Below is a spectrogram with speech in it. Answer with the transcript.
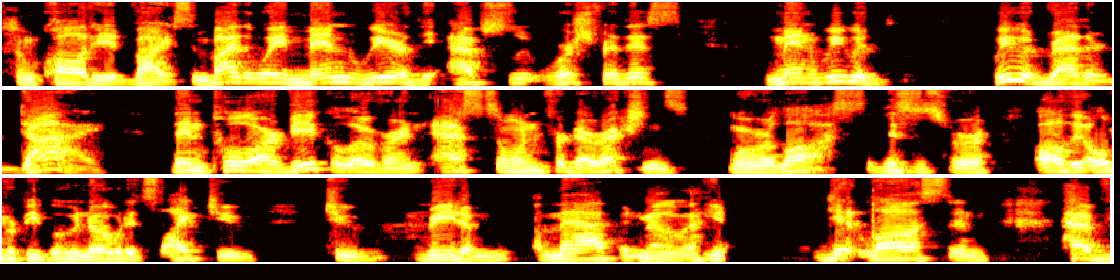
some quality advice. And by the way, men, we are the absolute worst for this. Men, we would we would rather die than pull our vehicle over and ask someone for directions when we're lost. This is for all the older people who know what it's like to to read a, a map and no, you know, get lost and have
